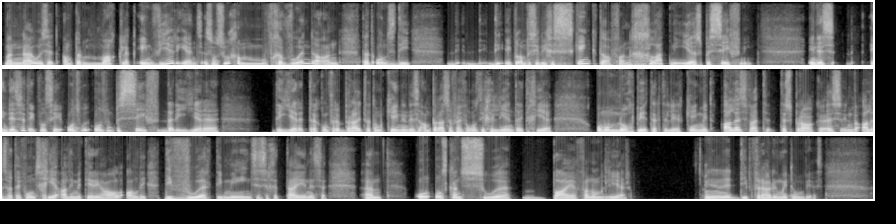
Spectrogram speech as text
Maar nou is dit amper maklik en weer eens is ons so gewoond daaraan dat ons die, die, die ek wil amper sê die geskenk daarvan glad nie eers besef nie. En dis en dis wat ek wil sê, ons moet ons moet besef dat die Here die Here terugkom vir 'n bruid wat hom ken en dis amper asof hy vir ons die geleentheid gee om hom nog beter te leer ken met alles wat ter sprake is en alles wat hy vir ons gee, al die materiaal, al die die woord, die mense se getuienisse. Um on, ons kan so baie van hom leer en in 'n diep verhouding met hom wees.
